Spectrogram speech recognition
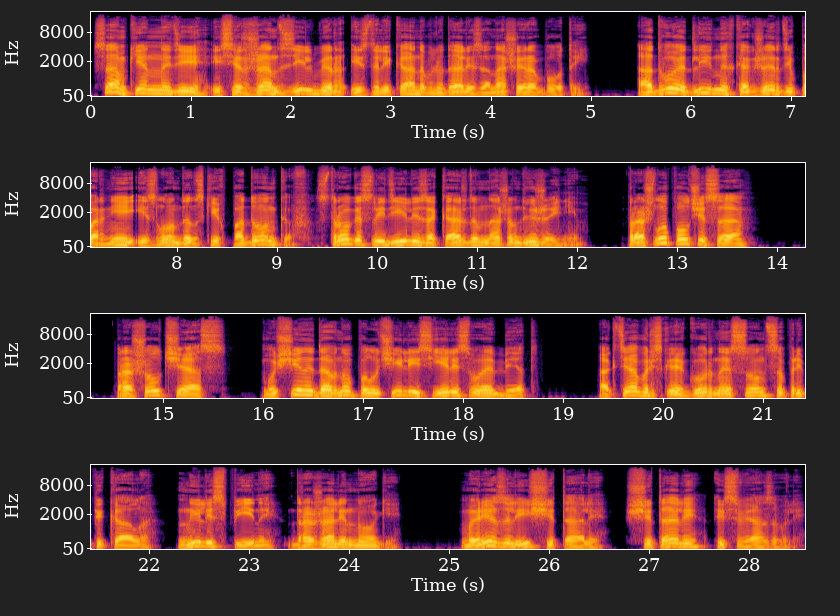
сам Кеннеди и сержант Зильбер издалека наблюдали за нашей работой, а двое длинных, как жерди парней из лондонских подонков, строго следили за каждым нашим движением. Прошло полчаса. Прошел час. Мужчины давно получили и съели свой обед. Октябрьское горное солнце припекало, ныли спины, дрожали ноги. Мы резали и считали, считали и связывали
